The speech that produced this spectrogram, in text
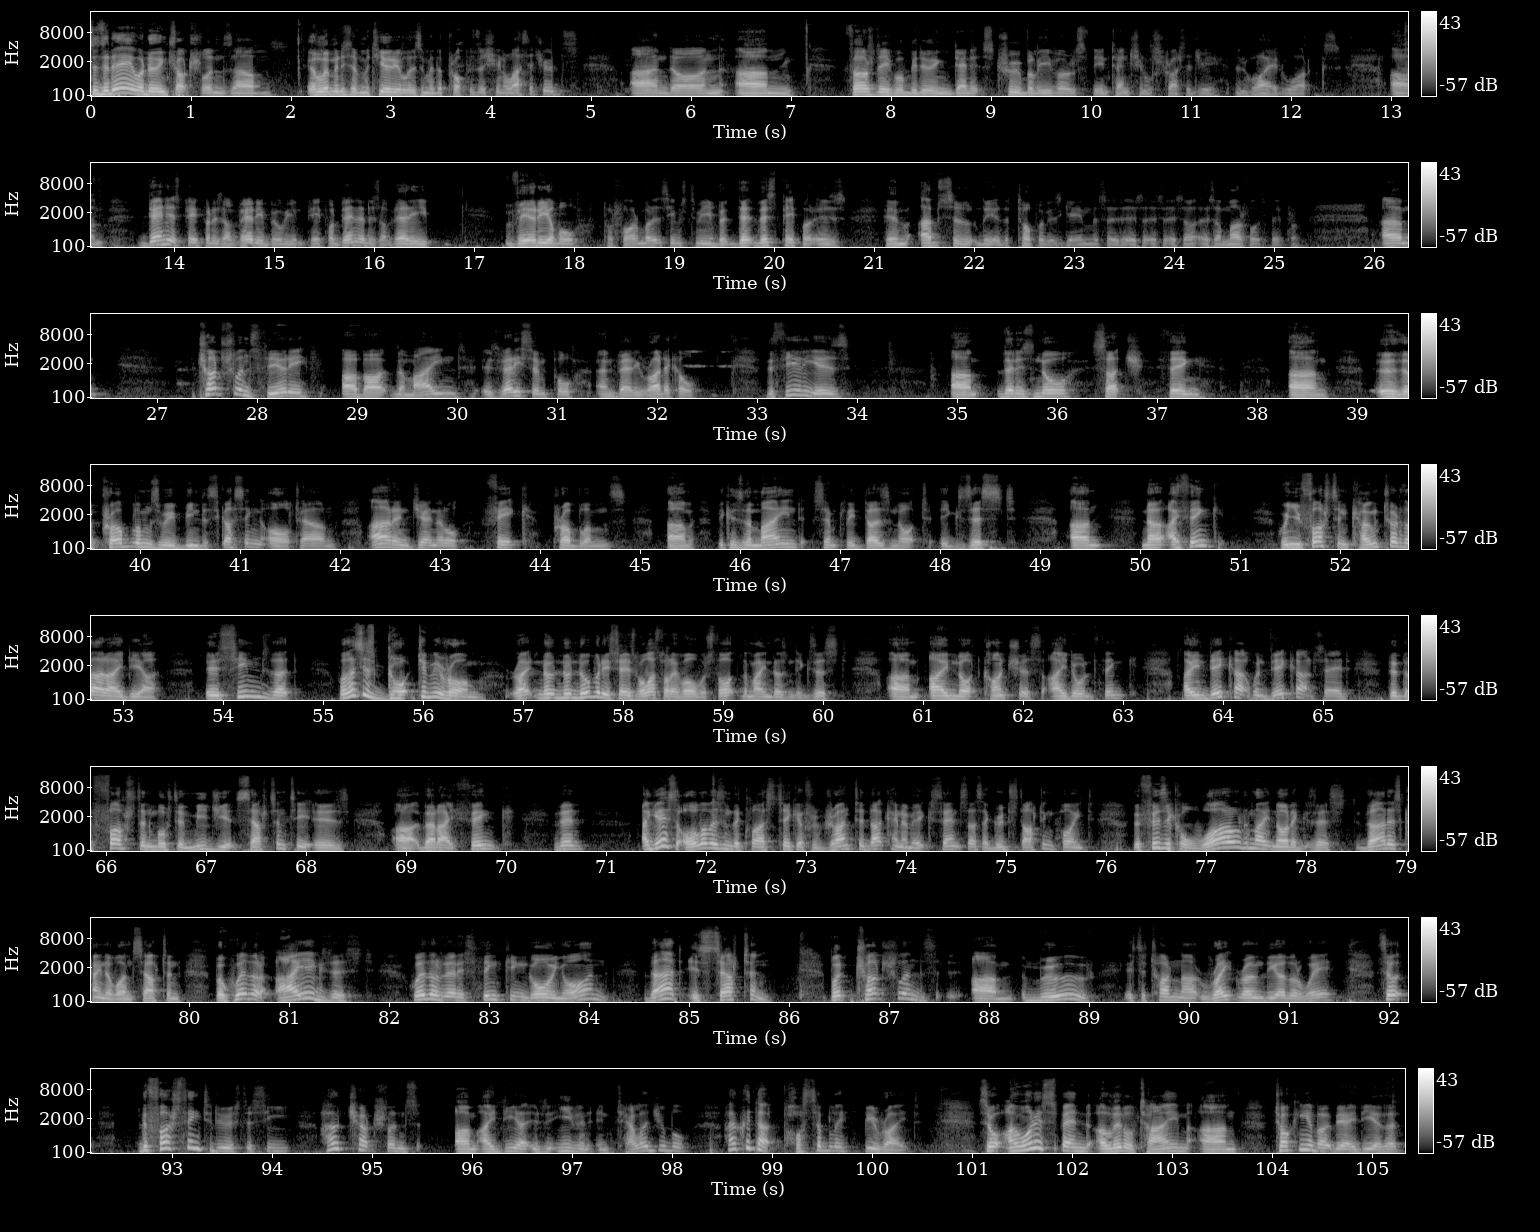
So today we're doing Churchland's um, Eliminative Materialism with the Propositional Attitudes, and on um, Thursday we'll be doing Dennett's True Believers, the Intentional Strategy, and Why It Works. Um, Dennett's paper is a very brilliant paper. Dennett is a very variable performer, it seems to me, but th this paper is him absolutely at the top of his game. It's, it's, it's, it's a, a marvelous paper. Um, Churchland's theory about the mind is very simple and very radical. The theory is um, there is no such thing. Um, the problems we've been discussing all term are in general fake problems um, because the mind simply does not exist. Um, now, I think when you first encounter that idea, it seems that, well, this has got to be wrong, right? No, no, nobody says, well, that's what I've always thought, the mind doesn't exist. Um, I'm not conscious, I don't think. I mean, Descartes, when Descartes said that the first and most immediate certainty is uh, that I think, then I guess all of us in the class take it for granted. That kind of makes sense. That's a good starting point. The physical world might not exist. That is kind of uncertain. But whether I exist, whether there is thinking going on, that is certain. But Churchland's um, move is to turn that right round the other way. So the first thing to do is to see how Churchland's um, idea is even intelligible. How could that possibly be right? So I want to spend a little time um, talking about the idea that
